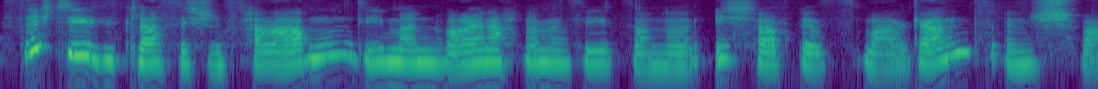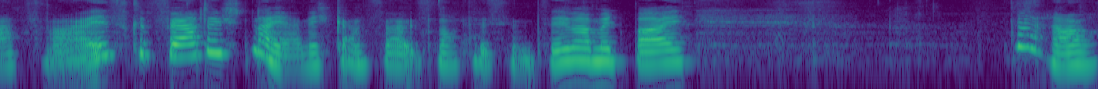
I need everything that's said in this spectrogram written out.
ist nicht die klassischen Farben, die man Weihnachten sieht, sondern ich habe jetzt mal ganz in schwarz-weiß gefertigt. Naja, nicht ganz, da ist noch ein bisschen Silber mit bei. Genau.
